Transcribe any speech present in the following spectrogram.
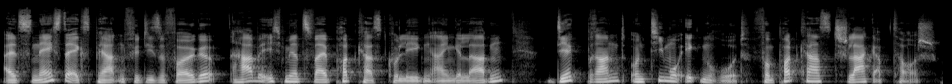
Als nächste Experten für diese Folge habe ich mir zwei Podcast-Kollegen eingeladen, Dirk Brandt und Timo Ickenroth vom Podcast Schlagabtausch.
